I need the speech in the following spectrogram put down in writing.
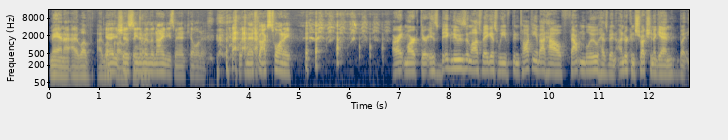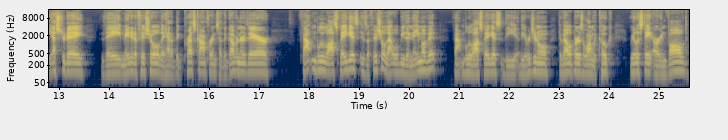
man, I, I love I love. Yeah, you should have seen him in the '90s, man, killing it with Matchbox Twenty. All right, Mark, there is big news in Las Vegas. We've been talking about how Fontainebleau has been under construction again, but yesterday they made it official. They had a big press conference, had the governor there. Fontainebleau Las Vegas is official. That will be the name of it. Fontainebleau Las Vegas. The the original developers along with Koch Real Estate are involved.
